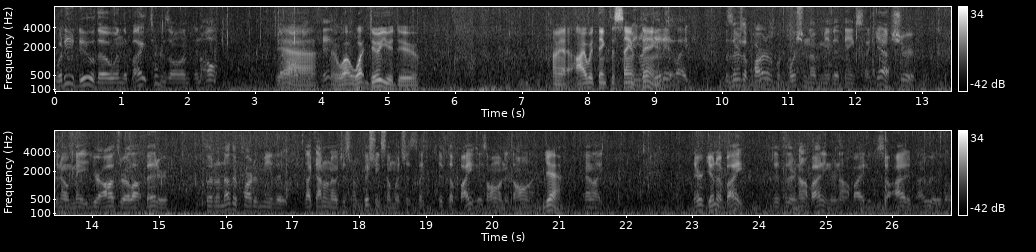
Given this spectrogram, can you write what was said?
What do you do though when the bite turns on and all? Yeah. gonna. What What do you do? I mean, I would think the same I mean, thing. I get it, like, because there's a part of a portion of me that thinks like, yeah, sure, you know, may, your odds are a lot better. But another part of me that, like, I don't know, just from fishing so much is like, if the bite is on, it's on, Yeah. And like, they're gonna bite. If they're not biting, they're not biting. So I, I really don't.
